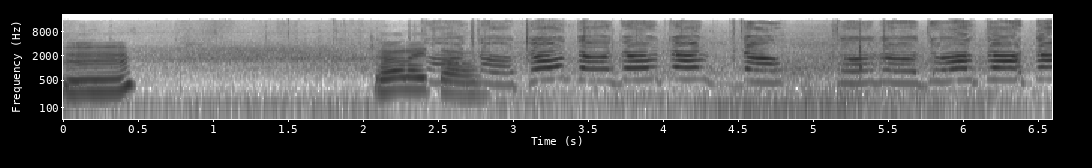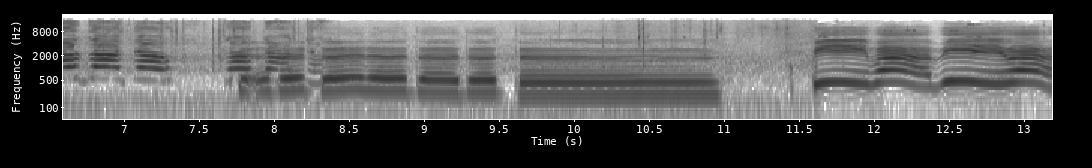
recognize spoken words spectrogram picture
Hmm? Alright. Viva, viva.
